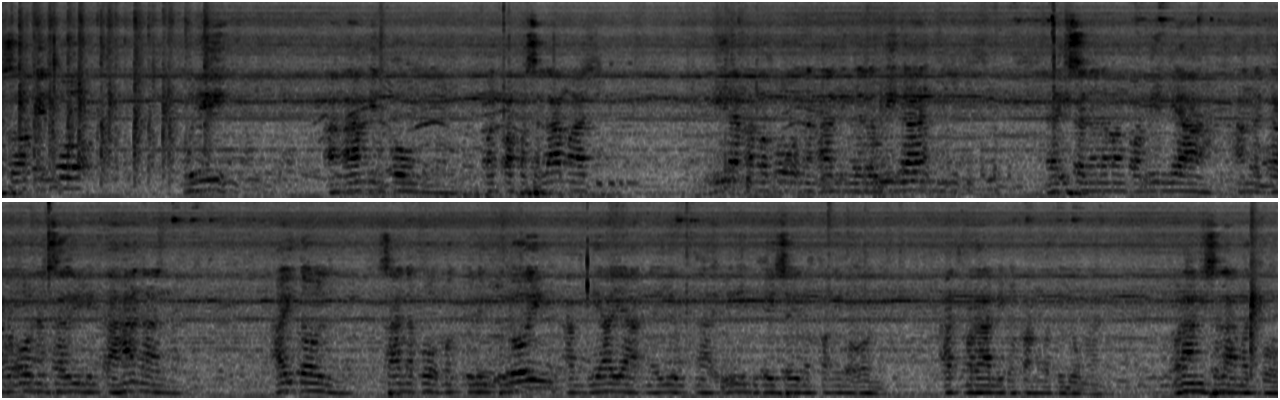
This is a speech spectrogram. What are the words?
So akin po, muli, ang akin pong pagpapasalamat bilang ama po ng aming lalawigan na isa na namang pamilya ang nagkaroon ng sariling tahanan. Idol, sana po magtuloy-tuloy ang biyaya na, iyong, na ibinibigay sa iyo ng Panginoon at marami ka pang matulungan. Maraming salamat po.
